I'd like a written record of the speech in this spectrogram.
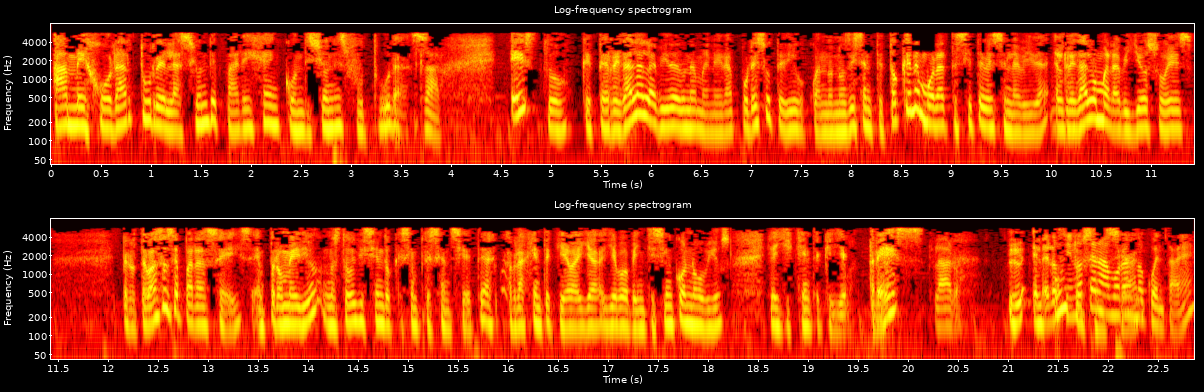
a mejorar tu relación de pareja en condiciones futuras. claro. Esto que te regala la vida de una manera, por eso te digo, cuando nos dicen te toca enamorarte siete veces en la vida, el regalo maravilloso es, pero te vas a separar seis, en promedio, no estoy diciendo que siempre sean siete, habrá gente que lleva, ya lleva 25 novios y hay gente que lleva tres. Claro. El- Pero si no te enamoras no cuenta, ¿eh?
